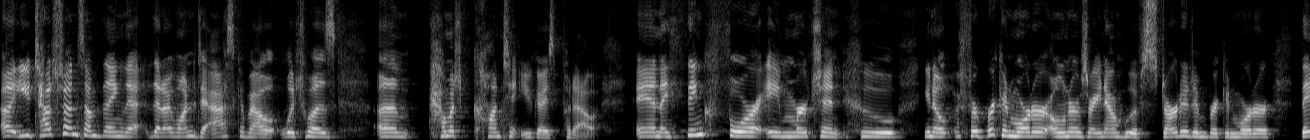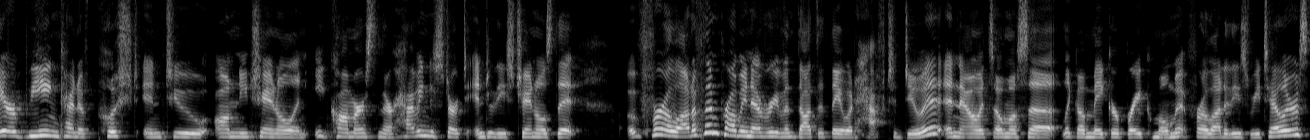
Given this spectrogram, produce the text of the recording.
uh, you touched on something that that I wanted to ask about, which was um, how much content you guys put out. And I think for a merchant who, you know, for brick and mortar owners right now who have started in brick and mortar, they are being kind of pushed into omni-channel and e-commerce, and they're having to start to enter these channels that, for a lot of them, probably never even thought that they would have to do it. And now it's almost a like a make or break moment for a lot of these retailers.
